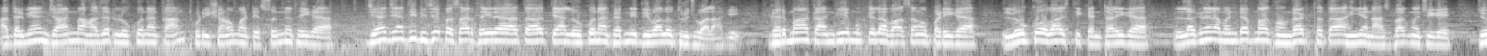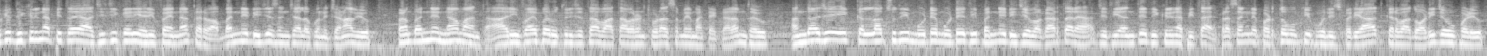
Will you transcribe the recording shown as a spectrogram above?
આ દરમિયાન જાનમાં હાજર લોકોના કાન થોડી ક્ષણો માટે શૂન્ય થઈ ગયા. જ્યાં જ્યાંથી ડીજે પસાર થઈ રહ્યા હતા, ત્યાં લોકોના ઘરની દિવાલો ધ્રુજવા લાગી. ઘરમાં કાંધીએ મૂકેલા વાસણો પડી ગયા. લોકો અવાજથી કંટાળી ગયા. લગ્નના મંડપમાં ઘોંઘાટ થતા અહીંયા નાસભાગ મચી ગઈ. જોકે દીકરીના પિતાએ આજીજી કરી હરીફાઈ ન કરવા બંને ડીજે સંચાલકોને જણાવ્યું, પણ બંને ન માનતા હરીફાઈ પર ઉતરી જતા વાતાવરણ થોડા સમય માટે ગરમ થયું. અંદાજે એક કલાક સુધી મોટે મોટેથી બંને ડીજે વગાડતા રહ્યા, જેથી અંતે દીકરીના પિતાએ પ્રસંગને પડતો મૂકી પોલીસ ફરિયાદ કરવા દોડી જવું પડ્યું.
